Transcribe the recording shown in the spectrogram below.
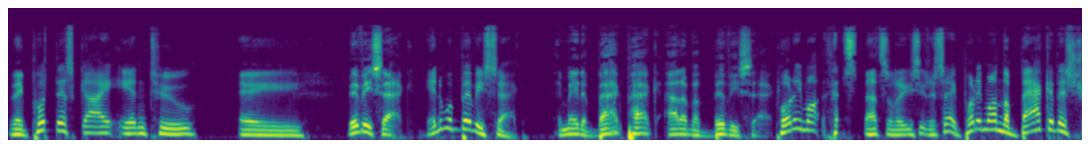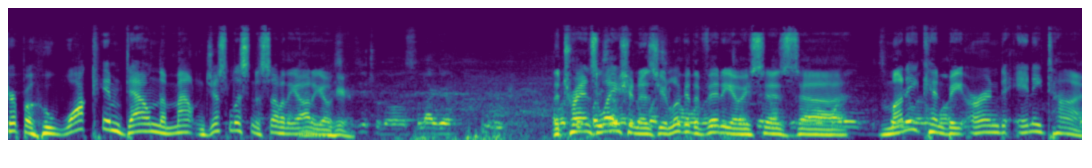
They put this guy into a Bivy sack. into a bivy sack. They made a backpack out of a bivy sack. Put him on. That's that's not easy to say. Put him on the back of this Sherpa who walked him down the mountain. Just listen to some of the audio here. The translation, as you look at the video, he says, uh, "Money can be earned any time."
